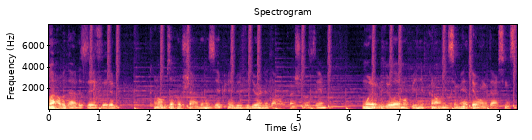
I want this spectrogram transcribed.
Merhaba değerli izleyicilerim. Kanalımıza hoş geldiniz. Yepyeni bir video ile daha karşınızdayım. Umarım videolarımı beğenip kanalımı izlemeye devam edersiniz.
